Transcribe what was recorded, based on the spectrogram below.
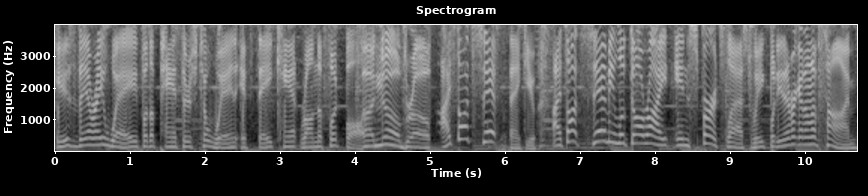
Is there a way for the Panthers to win if they can't run the football? Uh, no, bro. I thought Sam. Thank you. I thought Sammy looked all right in spurts last week, but he never got enough time.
